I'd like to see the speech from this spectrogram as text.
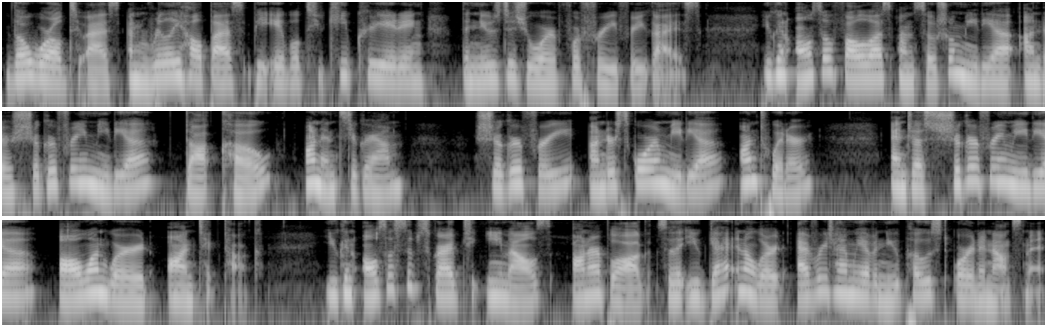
the world to us and really help us be able to keep creating the news du jour for free for you guys. You can also follow us on social media under sugarfreemedia.co on Instagram, sugarfree underscore media on Twitter, and just sugarfree media, all one word, on TikTok. You can also subscribe to emails on our blog so that you get an alert every time we have a new post or an announcement.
